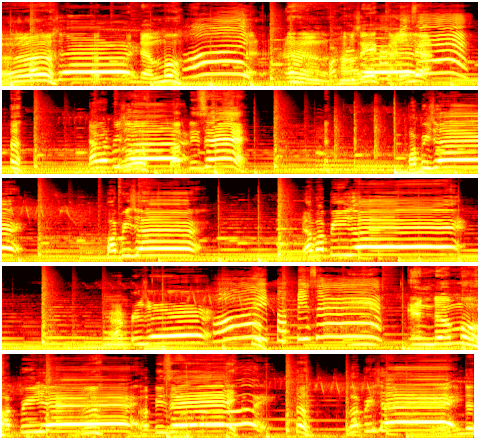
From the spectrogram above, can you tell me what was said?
ആ, എന്റെ അമ്മോ. ഓയ് ആ, അതേ കല്ല പപ്പീസേ പപ്പീസേ പപ്പീസേ പപ്പീസേ പപ്പീസേ പപ്പീസേ ഓയ് എന്റെ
